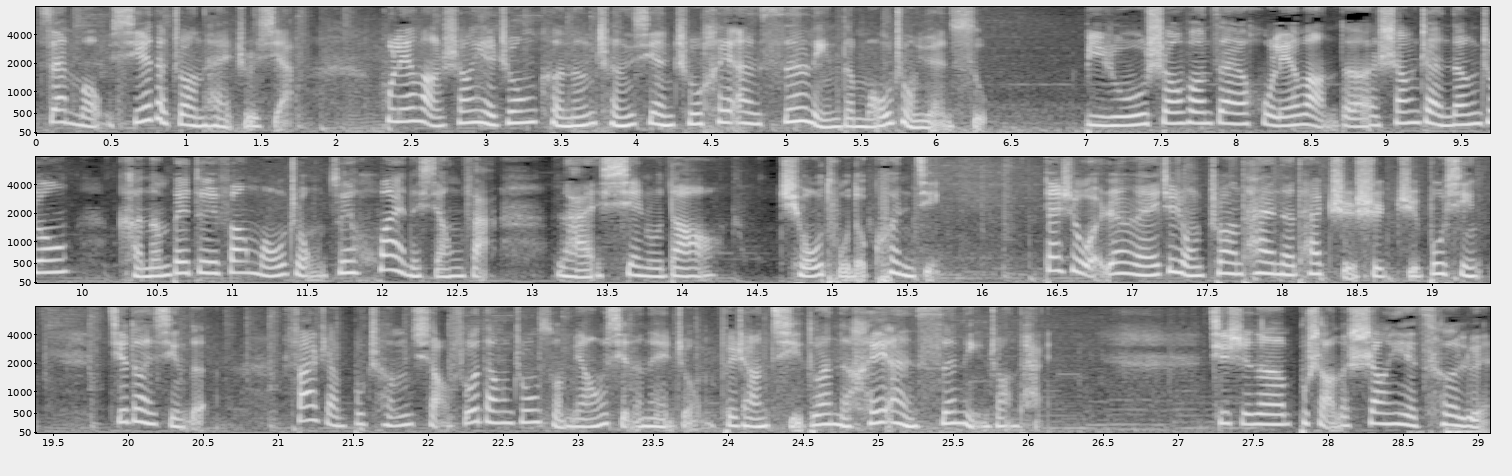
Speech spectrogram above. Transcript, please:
在某些的状态之下，互联网商业中可能呈现出黑暗森林的某种元素，比如双方在互联网的商战当中，可能被对方某种最坏的想法来陷入到囚徒的困境。但是我认为这种状态呢，它只是局部性、阶段性的，发展不成小说当中所描写的那种非常极端的黑暗森林状态。其实呢，不少的商业策略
